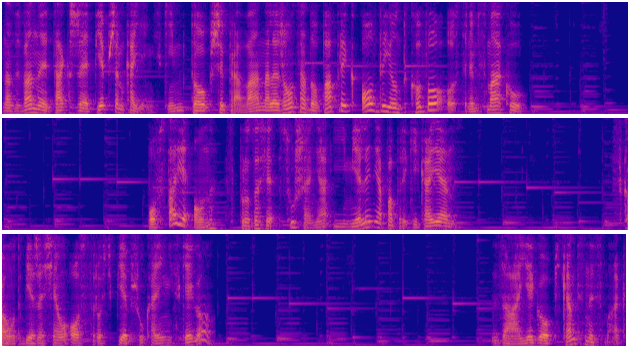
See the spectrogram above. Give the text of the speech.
nazywany także pieprzem kajeńskim, to przyprawa należąca do papryk o wyjątkowo ostrym smaku. Powstaje on w procesie suszenia i mielenia papryki cayenne. Skąd bierze się ostrość pieprzu kajeńskiego? Za jego pikantny smak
